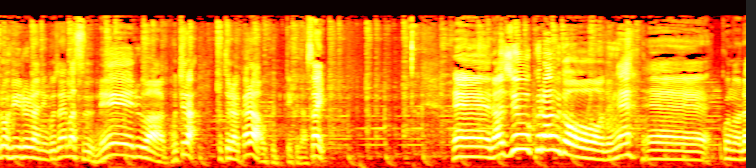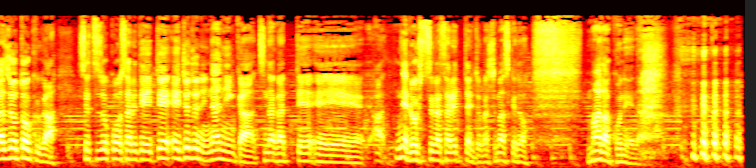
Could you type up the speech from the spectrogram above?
プロフィール欄にございます。メールはこちら。こちらから送ってください。えー、ラジオクラウドでね、えー、このラジオトークが接続をされていて、えー、徐々に何人かつながって、えー、あね、露出がされてたりとかしますけど、まだ来ねえな。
